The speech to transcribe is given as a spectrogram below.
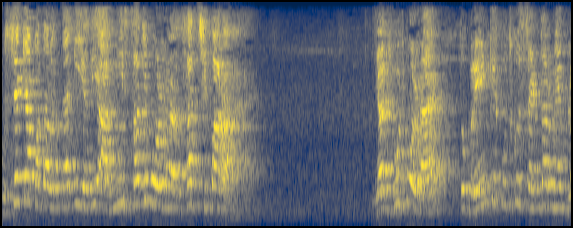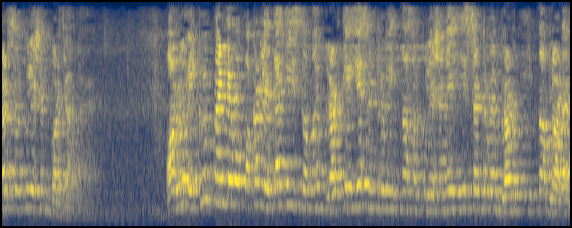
उससे क्या पता लगता है कि यदि आदमी सच बोल रहा है सच छिपा रहा है, या झूठ बोल रहा है तो ब्रेन के कुछ कुछ सेंटर में ब्लड सर्कुलेशन बढ़ जाता है। और जो इक्विपमेंट है, वो पकड़ लेता है कि इस समय ब्लड के ये सेंटर में इतना सर्कुलेशन है, इस सेंटर में ब्लड इतना ब्लड है।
